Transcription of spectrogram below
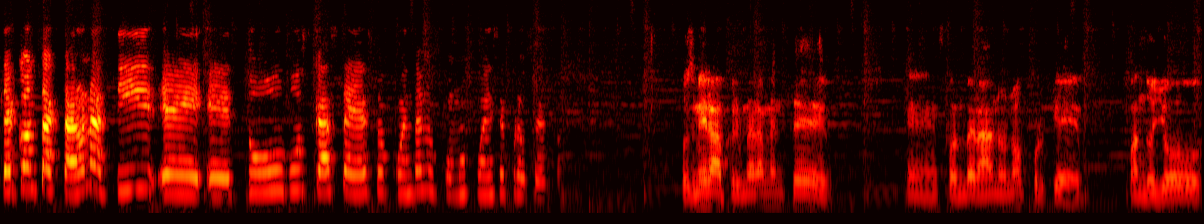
te contactaron a ti, eh, eh, tú buscaste eso, cuéntanos cómo fue ese proceso. Pues mira, primeramente eh, fue en verano, ¿no? Porque cuando yo,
